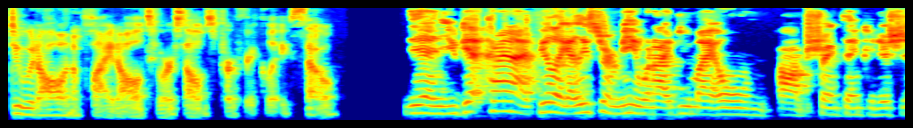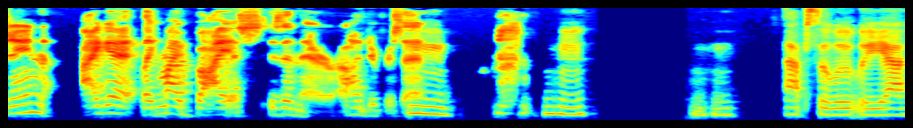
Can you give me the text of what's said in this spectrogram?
do it all and apply it all to ourselves perfectly. So, yeah, and you get kind of, I feel like, at least for me, when I do my own um, strength and conditioning, I get like my bias is in there 100%. Mm. Mm-hmm. Mm-hmm. Absolutely. Yeah.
